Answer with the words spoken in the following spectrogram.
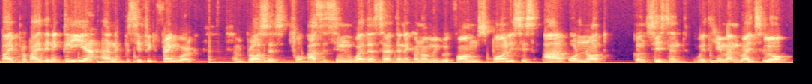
by providing a clear and specific framework and process for assessing whether certain economic reforms policies are or not consistent with human rights law.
